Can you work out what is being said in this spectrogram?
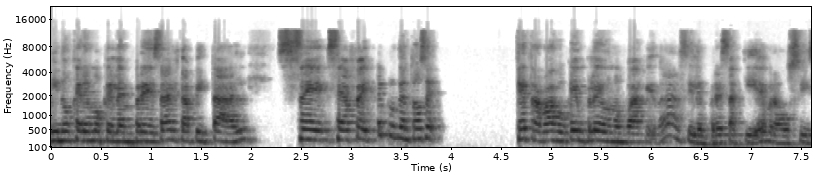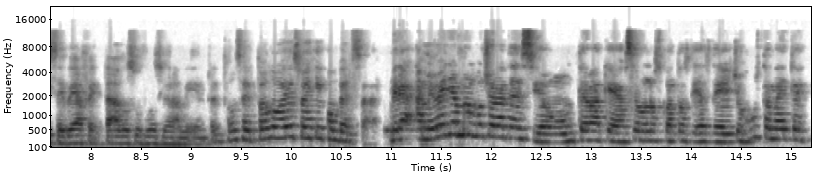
Y no queremos que la empresa, el capital, se, se afecte, porque entonces qué trabajo, qué empleo nos va a quedar si la empresa quiebra o si se ve afectado su funcionamiento. Entonces, todo eso hay que conversar. Mira, a mí me llama mucho la atención un tema que hace unos cuantos días, de hecho, justamente,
